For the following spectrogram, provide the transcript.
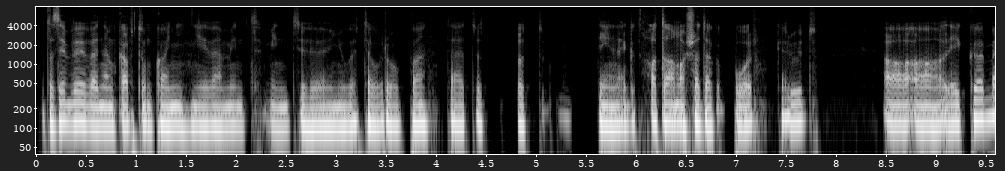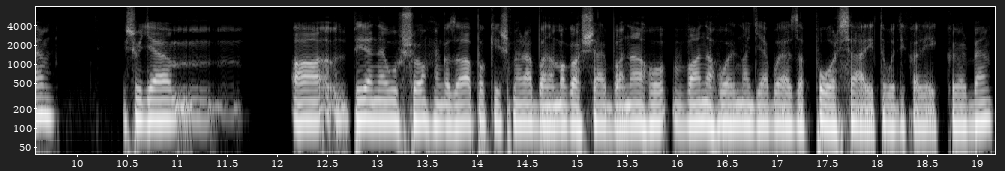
Hát azért bőven nem kaptunk annyi nyilván, mint, mint Nyugat-Európa, tehát ott, ott tényleg hatalmas adag por került a, a légkörben, és ugye a Pireneusok, meg az Alpok is már abban a magasságban ahol, van, ahol nagyjából ez a por szállítódik a légkörben,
